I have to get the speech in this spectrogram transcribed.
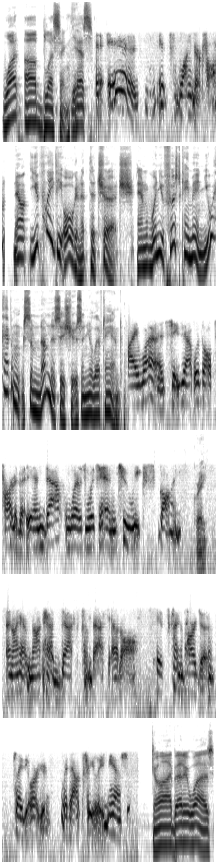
What a blessing. Yes. It is. It's wonderful. Now, you played the organ at the church, and when you first came in, you were having some numbness issues in your left hand. I was. See, that was all part of it, and that was within two weeks gone. Great. And I have not had that come back at all. It's kind of hard to play the organ without feeling, yes. Oh, I bet it was.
